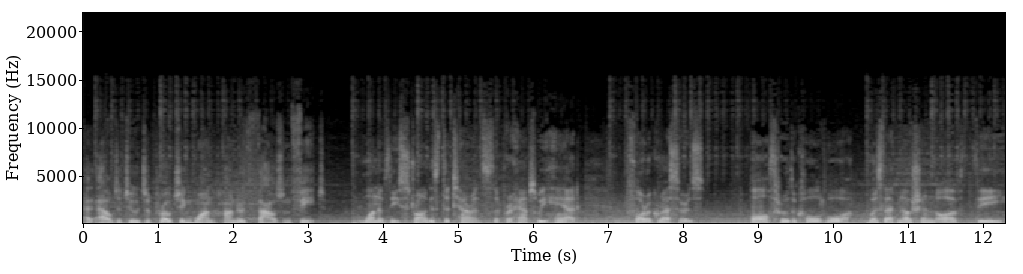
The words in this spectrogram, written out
at altitudes approaching 100,000 feet. One of the strongest deterrents that perhaps we had for aggressors all through the Cold War was that notion of the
